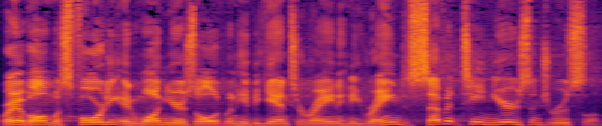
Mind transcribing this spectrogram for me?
Rehoboam was 40 and 1 years old when he began to reign, and he reigned 17 years in Jerusalem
